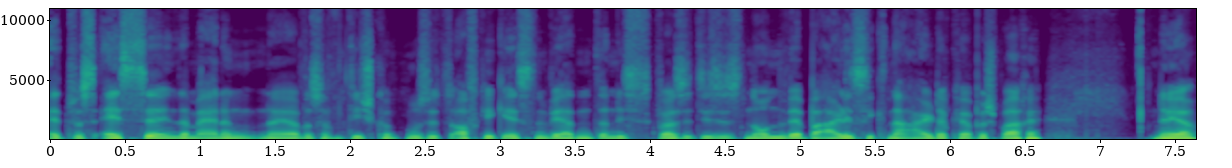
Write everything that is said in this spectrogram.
etwas esse, in der Meinung, naja, was auf den Tisch kommt, muss jetzt aufgegessen werden, dann ist quasi dieses nonverbale Signal der Körpersprache, naja,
